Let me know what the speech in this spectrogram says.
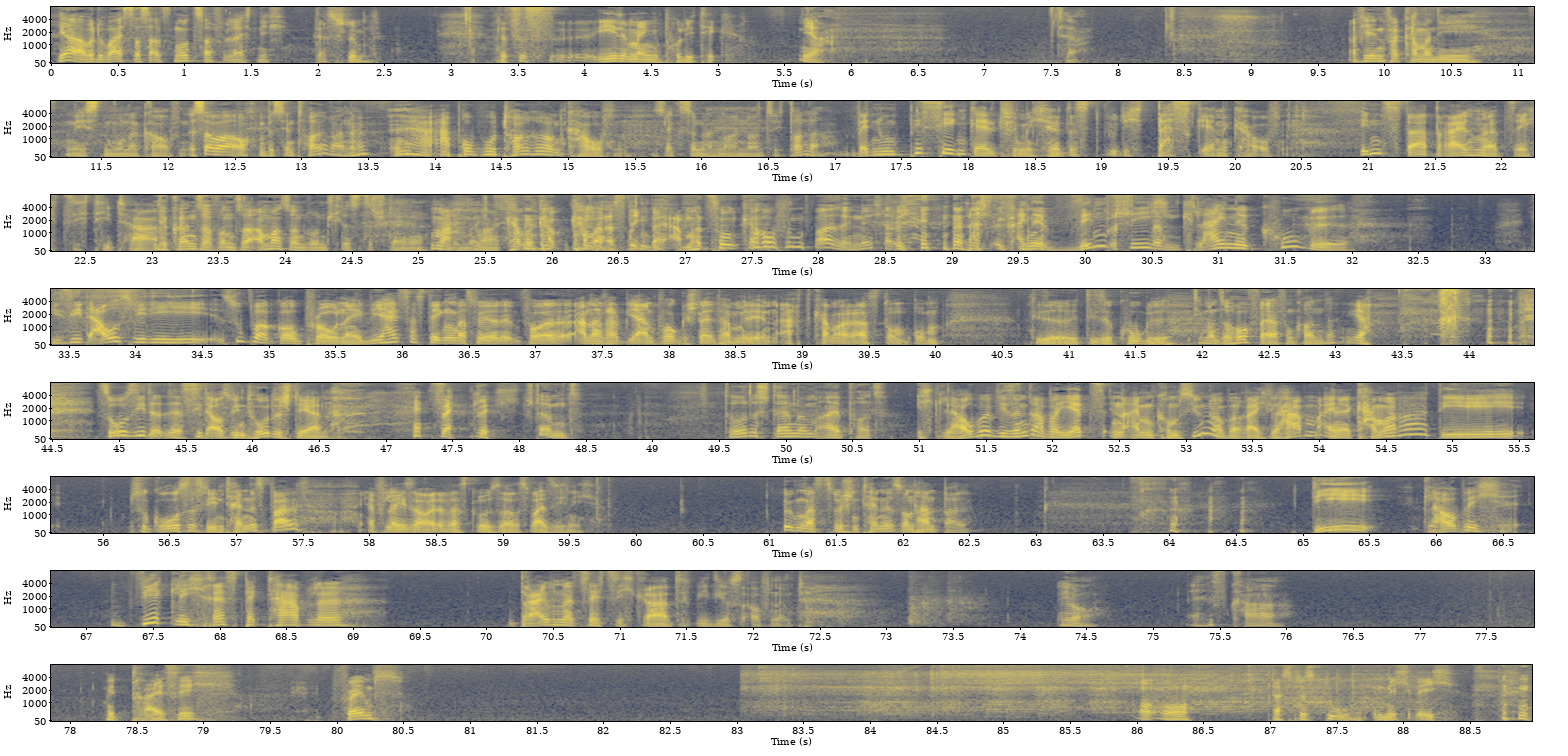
Ja, aber du weißt das als Nutzer vielleicht nicht. Das stimmt. Das ist äh, jede Menge Politik. Ja. Tja. Auf jeden Fall kann man die nächsten Monat kaufen. Ist aber auch ein bisschen teurer, ne? Ja, apropos teurer und kaufen. 699 Dollar. Wenn du ein bisschen Geld für mich hättest, würde ich das gerne kaufen. Insta 360 Titan. Wir können es auf unsere Amazon-Wunschliste stellen. Mach mal. Kann, kann, kann, man das Ding bei Amazon kaufen? Weiß ich nicht. Ich das ist eine winzig Bestimmt. kleine Kugel. Die sieht aus wie die Super GoPro. Ne? Wie heißt das Ding, was wir vor anderthalb Jahren vorgestellt haben mit den acht Kameras drumherum? Diese, diese Kugel. Die man so hochwerfen konnte? Ja. so sieht das. Das sieht aus wie ein Todesstern. Letztendlich. Stimmt. Todesstern mit dem iPod. Ich glaube, wir sind aber jetzt in einem Consumer-Bereich. Wir haben eine Kamera, die so groß ist wie ein Tennisball. Ja, vielleicht ist auch etwas größer, das weiß ich nicht. Irgendwas zwischen Tennis und Handball. die, glaube ich, wirklich respektable 360 Grad Videos aufnimmt. Ja, 11K. Mit 30 Frames Oh oh. Das bist du, nicht ich.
